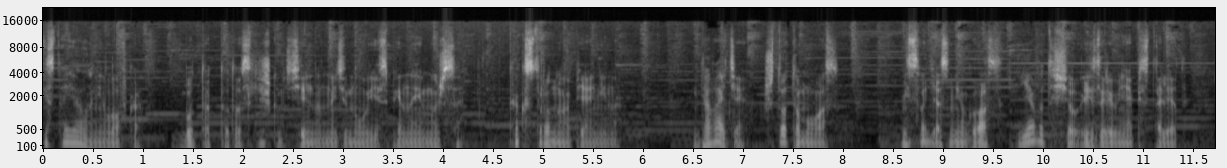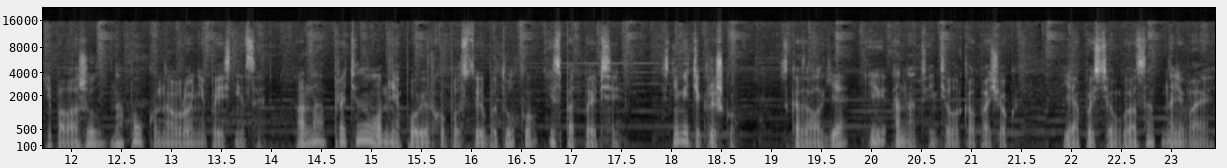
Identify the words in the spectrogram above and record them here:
и стояла неловко, будто кто-то слишком сильно натянул ей спины и мышцы, как струну о пианино. «Давайте, что там у вас?» Не сводя с нее глаз, я вытащил из ремня пистолет и положил на полку на уроне поясницы. Она протянула мне поверху пустую бутылку из-под пепси. «Снимите крышку», — сказал я, и она отвинтила колпачок. Я опустил глаза, наливая,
